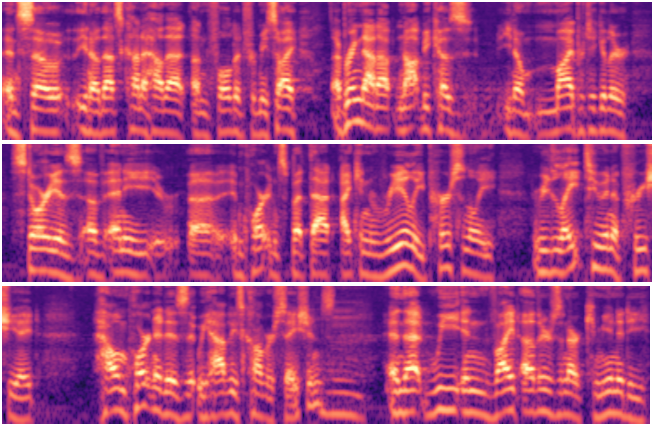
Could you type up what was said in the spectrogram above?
And so, you know, that's kind of how that unfolded for me. So I, I bring that up not because, you know, my particular story is of any uh, importance, but that I can really personally relate to and appreciate how important it is that we have these conversations and that we invite others in our community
